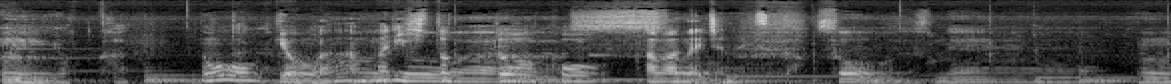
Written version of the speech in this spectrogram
うん、よかった。農業はあんまり人とこう合わないじゃないですか。そうですね。うん。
